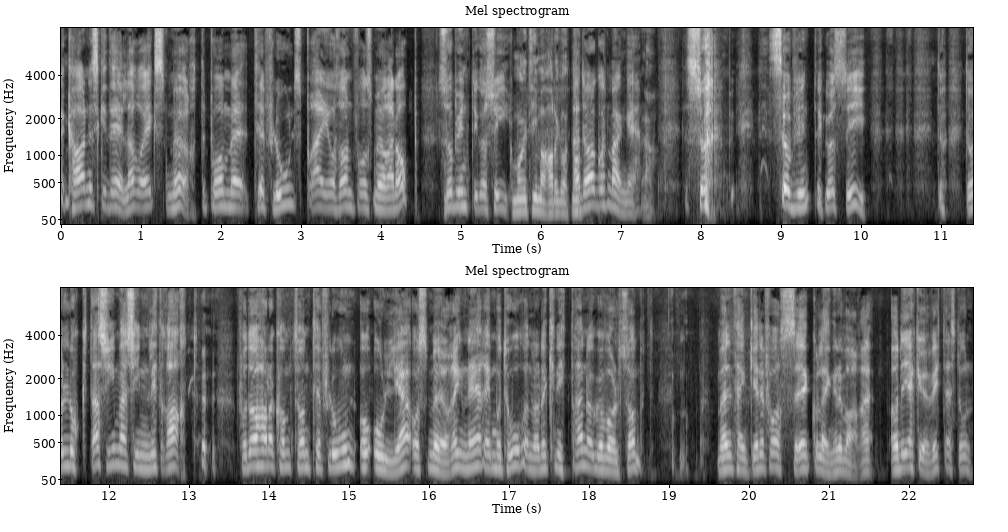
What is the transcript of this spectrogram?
mekaniske deler, og jeg smørte på med teflonspray og sånn for å smøre det opp. Så begynte jeg å sy. Hvor mange timer har det gått Ja, nå? det har gått mange. Ja. Så, så begynte jeg å sy. Da, da lukta symaskinen litt rart. For da har det kommet sånn teflon og olje og smøring ned i motoren, og det knitrer noe voldsomt. Men jeg tenker det får se hvor lenge det varer. Og det gikk over etter en stund.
